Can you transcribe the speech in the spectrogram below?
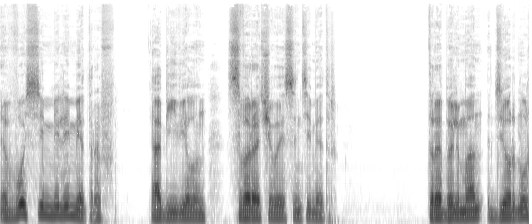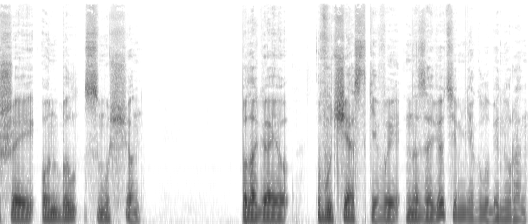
Восемь миллиметров, объявил он, сворачивая сантиметр. Трабельман дернул шеей, он был смущен. «Полагаю, в участке вы назовете мне глубину ран?»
